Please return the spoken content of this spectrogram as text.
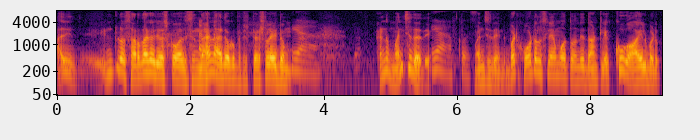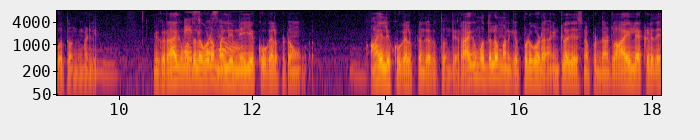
అది ఇంట్లో సరదాగా చేసుకోవాల్సిందా అని అది ఒక స్పెషల్ ఐటమ్ అండ్ మంచిది అది. మంచిదండి బట్ హోటల్స్లో ఏమవుతుంది? దాంట్లో ఎక్కువగా ఆయిల్ పడిపోతుంది మళ్ళీ. మీకు రాగి ముద్దలో కూడా మళ్ళీ నెయ్యి ఎక్కువ కలపటం ఆయిల్ ఎక్కువ కలపటం జరుగుతుంది. రాగి ముద్దలో మనకి ఎప్పుడు కూడా ఇంట్లో చేసినప్పుడు దాంట్లో ఆయిల్ ఎక్కడిదే?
